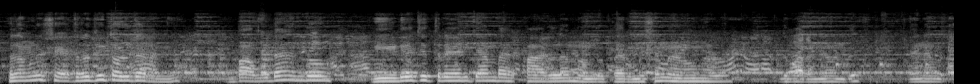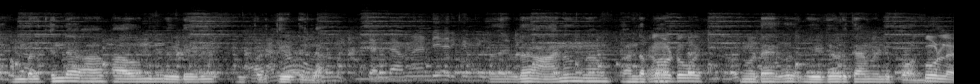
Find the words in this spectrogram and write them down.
അപ്പൊ നമ്മൾ ക്ഷേത്രത്തിൽ തൊഴുതിറങ്ങി. അപ്പൊ അവിടെ എന്തോ വീഡിയോ ചിത്രീകരിക്കാൻ പാടില്ല. പാടില്ലെന്നുണ്ട് പെർമിഷൻ വേണമെന്നുള്ള ഇത് പറഞ്ഞുകൊണ്ട് ഞാൻ അമ്പലത്തിന്റെ ആ ഭാഗമൊന്നും വീഡിയോയിൽ ഉൾപ്പെടുത്തിയിട്ടില്ല. ചെല്ലാൻ വേണ്ടിയായിരിക്കും അത് ഇവിടെ ആന കണ്ടപ്പോൾ ഇങ്ങോട്ടേക്ക് വീഡിയോ എടുക്കാൻ വേണ്ടി പോകുന്നു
